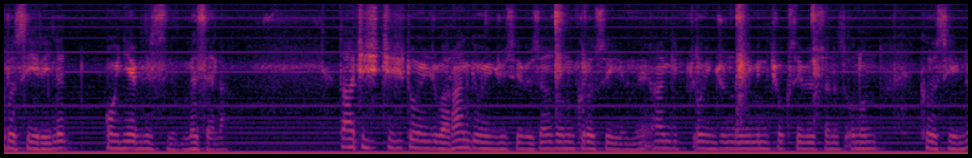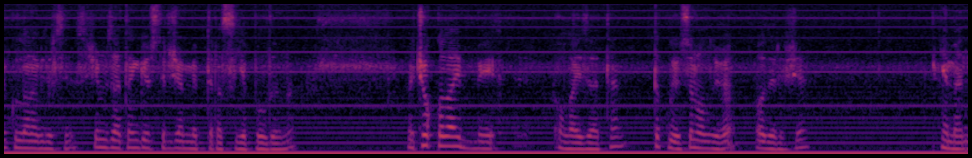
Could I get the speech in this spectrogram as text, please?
crosshair ile oynayabilirsiniz mesela. Daha çeşit çeşit oyuncu var. Hangi oyuncuyu seviyorsanız onun crosshair'ini, hangi oyuncunun eğimini çok seviyorsanız onun crosshair'ini kullanabilirsiniz. Şimdi zaten göstereceğim map'te nasıl yapıldığını. Ve çok kolay bir olay zaten tıklıyorsun oluyor o derece. Hemen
